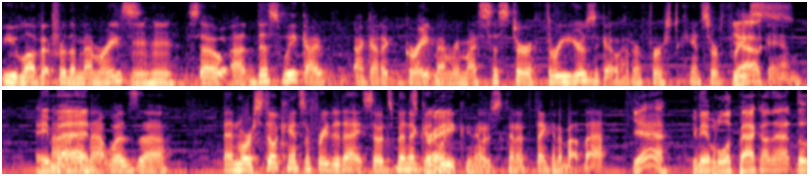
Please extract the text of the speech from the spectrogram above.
you love it for the memories. Mm-hmm. So uh, this week, I I got a great memory. My sister three years ago had her first cancer-free Yes. scan. Um, Amen. and that was, uh, and we're still cancer-free today. So it's been a good great. week. You know, just kind of thinking about that. yeah, being able to look back on that, the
